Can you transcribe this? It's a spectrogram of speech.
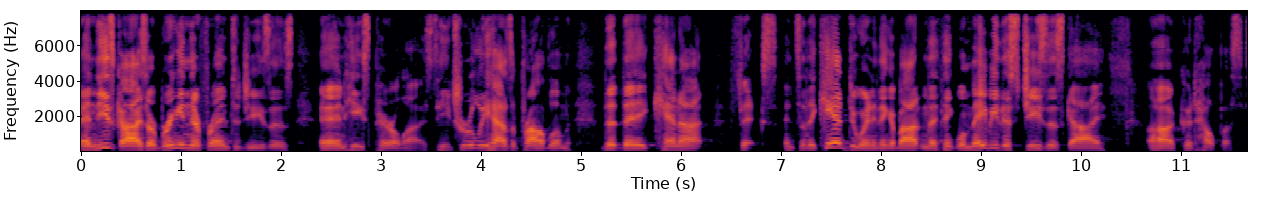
And these guys are bringing their friend to Jesus, and he's paralyzed. He truly has a problem that they cannot fix. And so they can't do anything about it, and they think, Well, maybe this Jesus guy uh, could help us.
